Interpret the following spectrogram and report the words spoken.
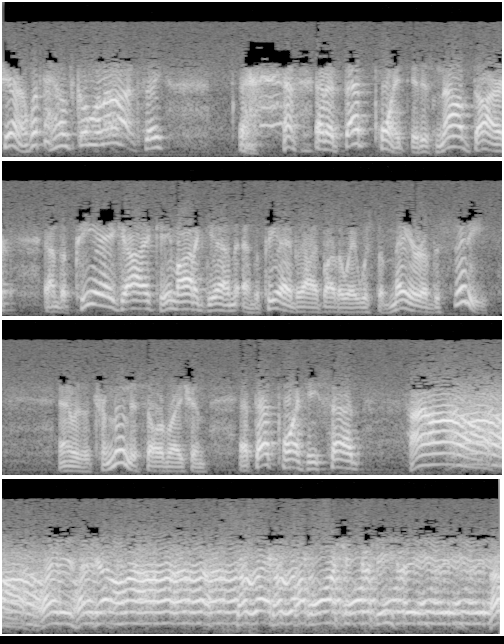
Cheering. What the hell's going on? See? and at that point, it is now dark, and the PA guy came on again, and the PA guy, by the way, was the mayor of the city. And it was a tremendous celebration. At that point, he said, Ah, ladies and gentlemen, direct from Washington, D.C., the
